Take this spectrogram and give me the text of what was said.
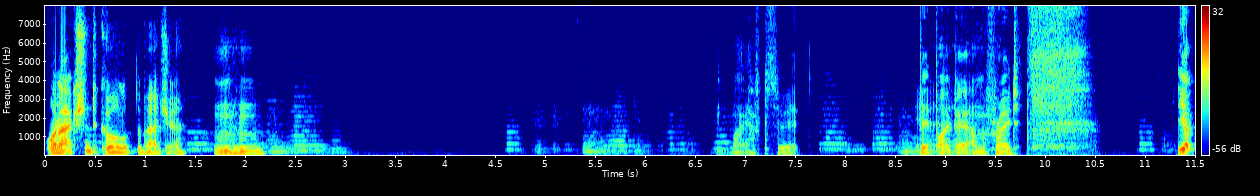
One action to call up the badger. Mm-hmm. Might have to do it bit by bit, I'm afraid. Yep.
